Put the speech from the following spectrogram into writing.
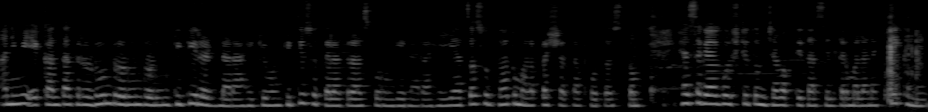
आणि मी एकांतात रडून रडून रडून किती रडणार आहे किंवा किती स्वतःला त्रास करून घेणार आहे याचासुद्धा तुम्हाला पश्चाताप होत असतो. ह्या सगळ्या गोष्टी तुमच्या बाबतीत असेल तर मला नक्की कमेंट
